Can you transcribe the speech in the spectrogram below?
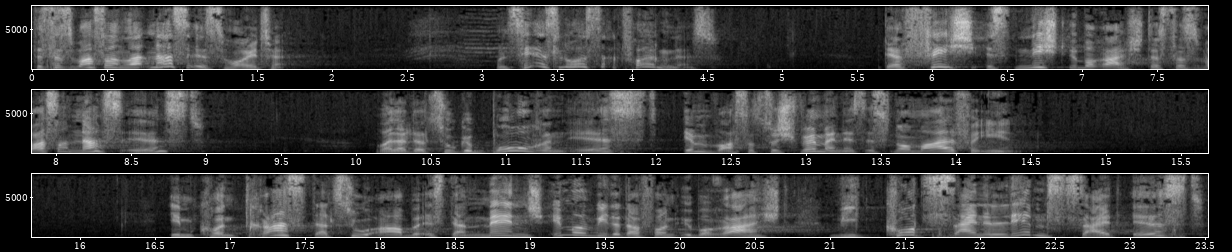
dass das Wasser nass ist heute. Und C.S. Lewis sagt Folgendes. Der Fisch ist nicht überrascht, dass das Wasser nass ist, weil er dazu geboren ist, im Wasser zu schwimmen. Es ist normal für ihn. Im Kontrast dazu aber ist der Mensch immer wieder davon überrascht, wie kurz seine Lebenszeit ist,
